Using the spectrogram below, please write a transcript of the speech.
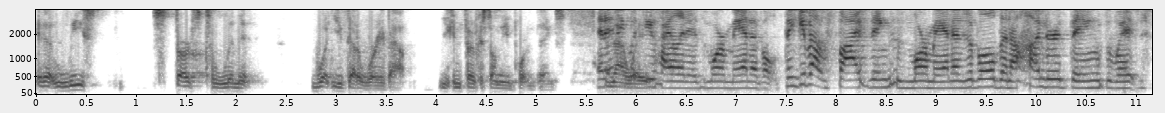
It at least starts to limit what you've got to worry about you can focus on the important things. And, and I think what way, you highlight is more manageable. Think about five things is more manageable than a hundred things, which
